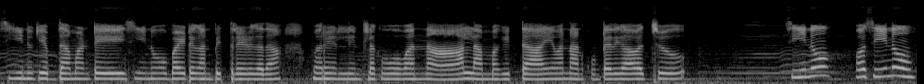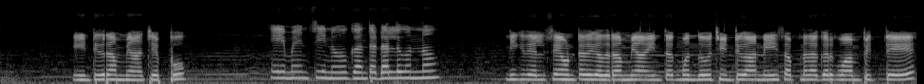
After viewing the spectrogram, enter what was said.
సీనుకి చెప్దామంటే సీను బయట కనిపించలేడు కదా. మరి వీళ్ళ ఇంట్లోకి పోవన్నా వాళ్ళ అమ్మ గిట్ట ఏమన్నా అనుకుంటుంది కావచ్చు. సీను ఓ సీను. ఏంటిది రమ్య చెప్పు. ఏమైంది సీను? గంత డల్లుగా ఉన్నావు? నీకు తెలిసే ఉంటుంది కదా రమ్య ఇంతకుముందు చింటుగాన్ని సప్న దగ్గరకు పంపిస్తే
